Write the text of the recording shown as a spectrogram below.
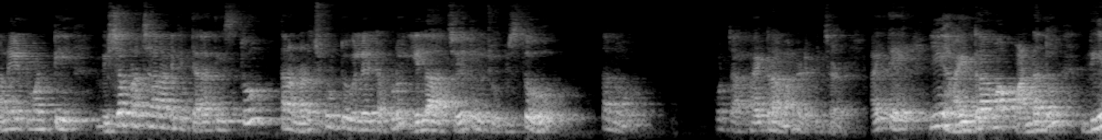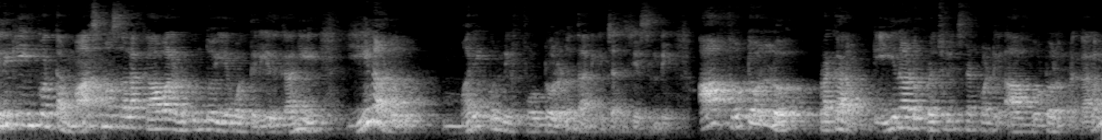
అనేటువంటి విష ప్రచారానికి తెరతీస్తూ తను నడుచుకుంటూ వెళ్ళేటప్పుడు ఇలా చేతులు చూపిస్తూ తను కొంచెం హైడ్రామా నడిపించాడు. అయితే ఈ హైడ్రామా పండదు దీనికి ఇంకొంత మాస్ మసాలా కావాలనుకుందో ఏమో తెలియదు కానీ ఈనాడు మరికొన్ని ఫోటోలను దానికి జత చేసింది. ఆ ఫోటోల్లో ప్రకారం ఈనాడు ప్రచురించినటువంటి ఆ ఫోటోల ప్రకారం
